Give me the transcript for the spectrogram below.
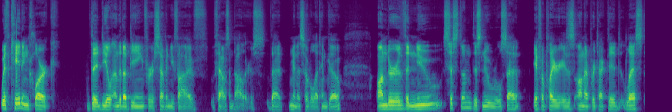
With Caden Clark, the deal ended up being for $75,000 that Minnesota let him go. Under the new system, this new rule set, if a player is on that protected list,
